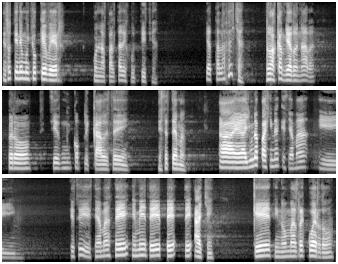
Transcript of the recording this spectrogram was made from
eso tiene mucho que ver con la falta de justicia. Y hasta la fecha no ha cambiado nada, pero sí es muy complicado este, este tema. Ah, hay una página que se llama, eh, que se, llama CMDPTH, que, si no mal recuerdo,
